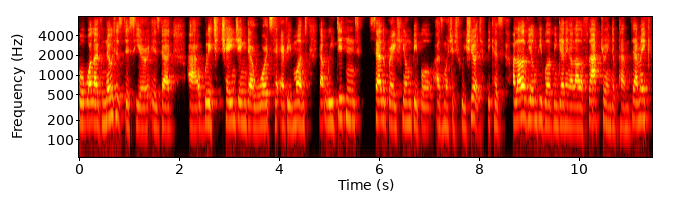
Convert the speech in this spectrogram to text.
But what I've noticed this year is that uh, with changing the awards to every month, that we didn't celebrate young people as much as we should because a lot of young people have been getting a lot of flack during the pandemic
